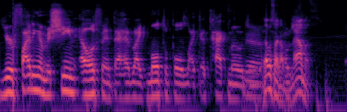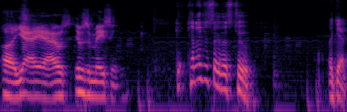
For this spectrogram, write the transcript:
you're fighting a machine elephant that had like multiple like attack modes. Yeah. That was like a mammoth. Uh, yeah, yeah, it was it was amazing. Can I just say this too? Again,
